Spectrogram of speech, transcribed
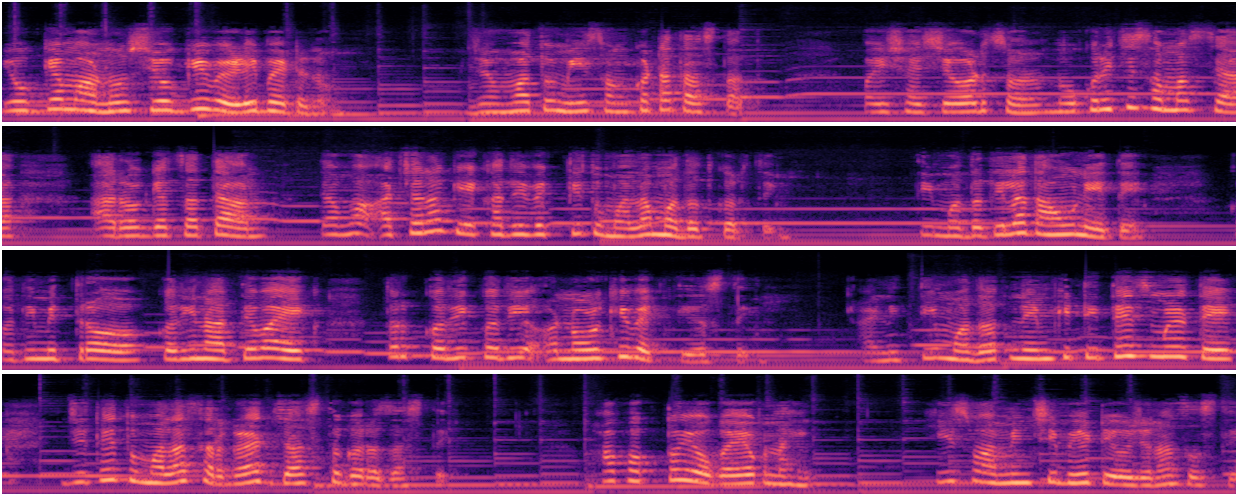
योग्य माणूस योग्य वेळी भेटणं. जेव्हा तुम्ही संकटात असतात पैशाची अडचण नोकरीची समस्या आरोग्याचा ताण तेव्हा अचानक एखादी व्यक्ती तुम्हाला मदत करते. ती मदतीला धावून येते. कधी मित्र कधी नातेवाईक तर कधी कधी अनोळखी व्यक्ती असते. आणि ती मदत नेमकी तिथेच मिळते जिथे तुम्हाला सगळ्यात जास्त गरज असते. हा फक्त योगायोग नाही ही स्वामींची भेट योजनाच असते.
